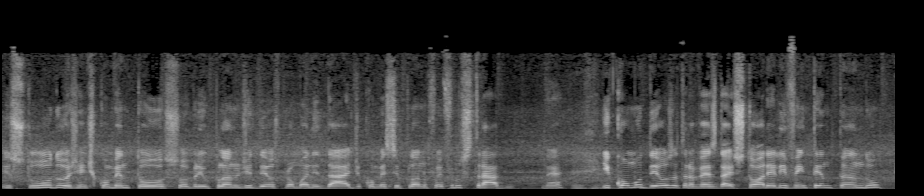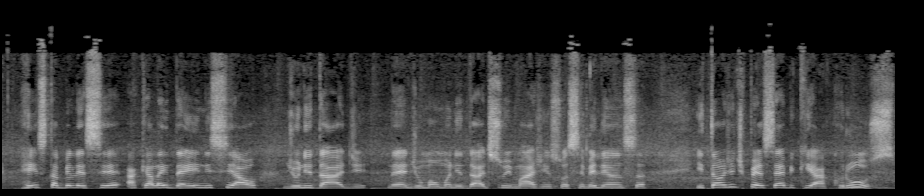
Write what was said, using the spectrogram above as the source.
estudo a gente comentou sobre o plano de Deus para a humanidade, como esse plano foi frustrado, né? E como Deus, através da história, ele vem tentando restabelecer aquela ideia inicial de unidade, né, de uma humanidade sua imagem sua semelhança. Então a gente percebe que a cruz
